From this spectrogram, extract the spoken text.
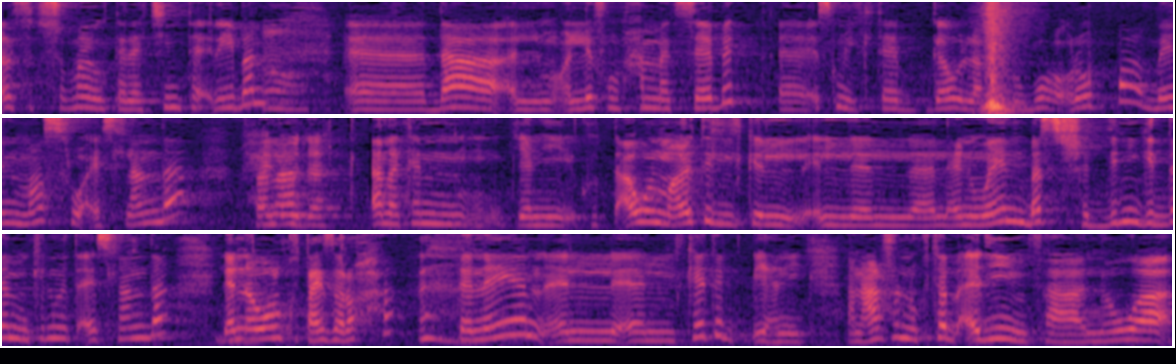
1930 تقريبا. آه، ده اللي مؤلفه محمد ثابت آه، اسم الكتاب جولة في ربوع أوروبا بين مصر وأيسلندا. حلو ده. أنا كان يعني كنت أول ما قريت ال- ال- ال- العنوان بس شدني جدا من كلمة أيسلندا لأن اولا كنت عايزة أروحها. ثانيا ال- الكاتب يعني أنا عارفة إنه كتاب قديم فإن هو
